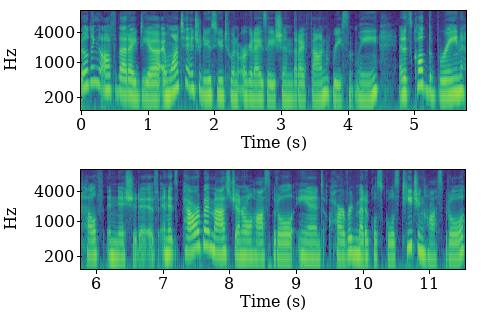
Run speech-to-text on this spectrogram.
Building off of that idea, I want to introduce you to an organization that I found recently, and it's called the Brain Health Initiative. And it's powered by Mass General Hospital and Harvard Medical School's teaching hospital,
